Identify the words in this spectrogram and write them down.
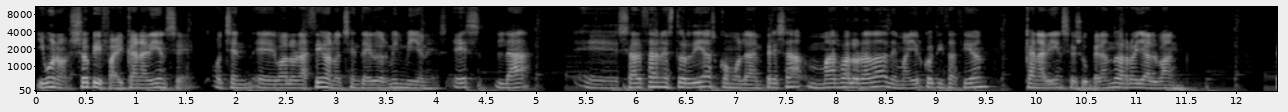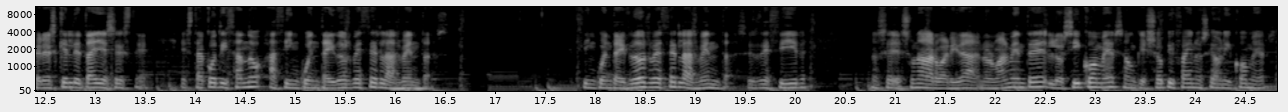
Y bueno, Shopify canadiense, eh, valoración 82 mil millones. Es la. Eh, se alza en estos días como la empresa más valorada de mayor cotización canadiense, superando a Royal Bank. Pero es que el detalle es este: está cotizando a 52 veces las ventas. 52 veces las ventas, es decir, no sé, es una barbaridad. Normalmente los e-commerce, aunque Shopify no sea un e-commerce,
